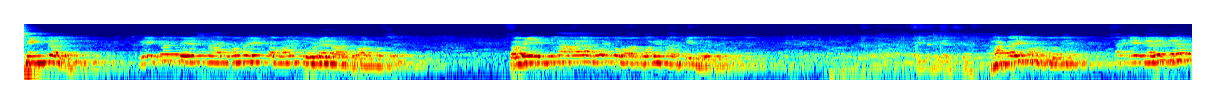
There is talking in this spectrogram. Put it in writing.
સિંગલ, એક જ દેશ રાખવાનો, એક અમારી જોડે રાખવાનો છે. તમે એકલા આવ્યા હો તો વાંધો નહીં નાખી દેજો હા કઈ વાંધો નહીં. એ ઘરે ગયા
